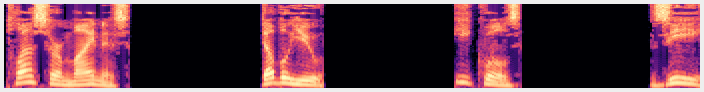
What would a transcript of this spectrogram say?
plus or minus w equals z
